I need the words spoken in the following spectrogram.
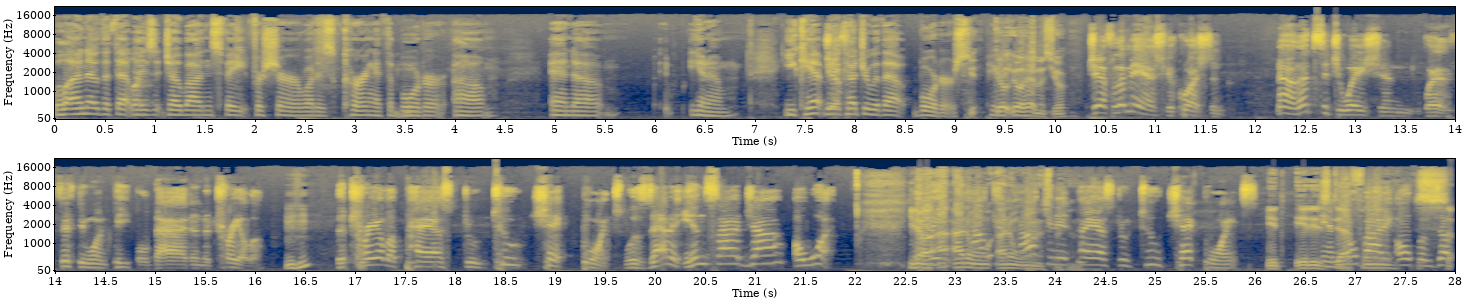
Well, I know that that lays at Joe Biden's feet for sure. What is occurring at the Mm-hmm. border, um, and um, you know, you can't be Jeff- a country without borders. Go, Period. go ahead, Monsieur. Jeff, let me ask you a question. Now, that situation where 51 people died in a trailer, Mhm. the trailer passed through two checkpoints. Was that an inside job or what? You know, I, mean, I, I don't. How can, I don't how can to. it pass through two checkpoints It it is and definitely nobody opens suspect.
